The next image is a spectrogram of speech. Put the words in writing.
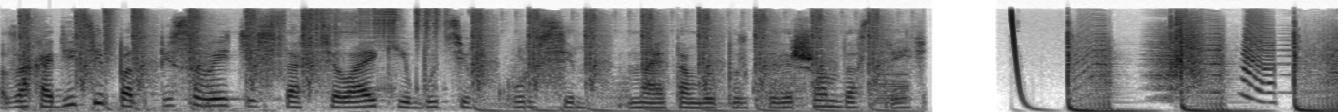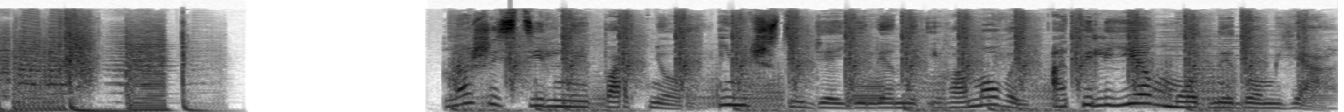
Заходите, подписывайтесь, ставьте лайки и будьте в курсе. На этом выпуск завершен. До встречи. Наши стильные партнеры. Имидж-студия Елены Ивановой. Ателье «Модный дом Я».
